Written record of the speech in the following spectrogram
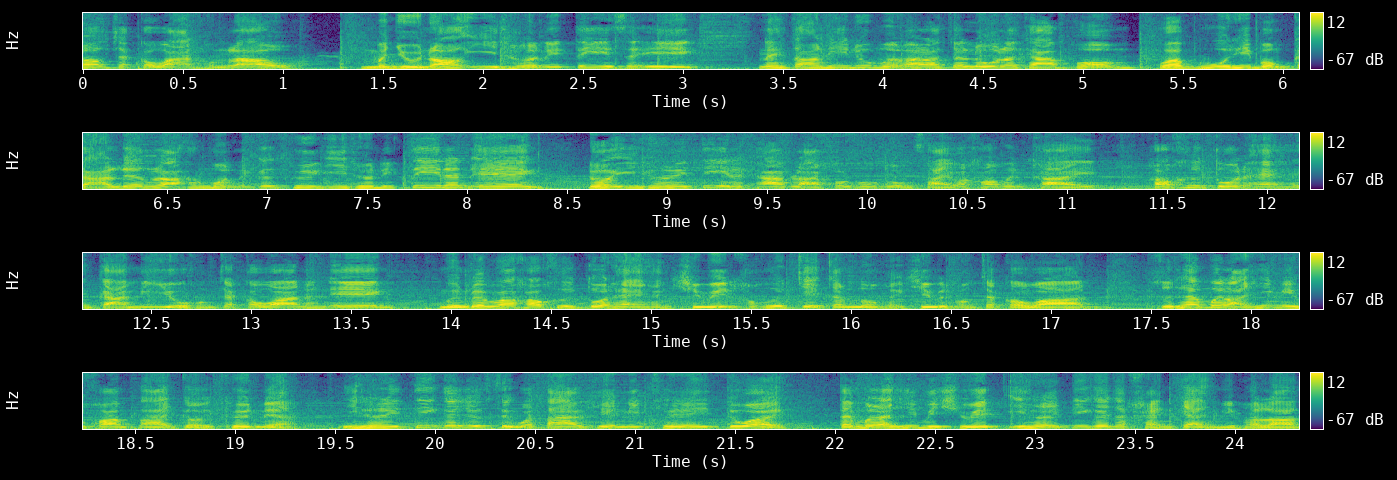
นอกจักรวาลของเรา มันอยู่นอกอีเทอร์นิตี้ซะอีก ในตอนนี้ดูเหมือนว่าเราจะรู้แล้วครับผมว่าผู้ที่บงการเรื่องราวทั้งหมดนั่นก็คือ Eternity นั่นเอง โดย Eternity นะครับหลายคนคงสงสัยว่าเขาเป็นใคร เขาคือตัวแทนแห่งการมีอยู่ของจักรวาลนั่นเอง เหมือนแบบว่าเขาคือตัวแทนแห่งชีวิตเขาคือเจตจำนงแห่งชีวิตของจักรวาล คือถ้าเมื่อไหร่ที่มีความตายเกิดขึ้นเนี่ย Eternity ก็จะรู้สึกว่าตายเพียงนิดเพียนด้วยแต่เมื่อไหร่ที่มีชีวิต Eternity ก็จะแข็งแกร่งมีพลัง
